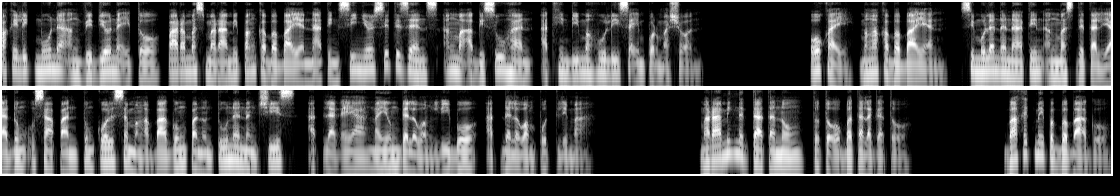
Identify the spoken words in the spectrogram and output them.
pakilik muna ang video na ito para mas marami pang kababayan nating senior citizens ang maabisuhan at hindi mahuli sa impormasyon. Okay, mga kababayan, simulan na natin ang mas detalyadong usapan tungkol sa mga bagong panuntunan ng cheese at lagaya ngayong 2025. Maraming nagtatanong, totoo ba talaga to? Bakit may pagbabago?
